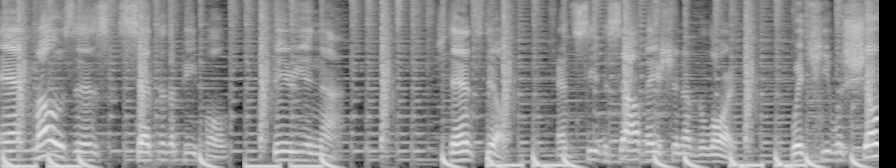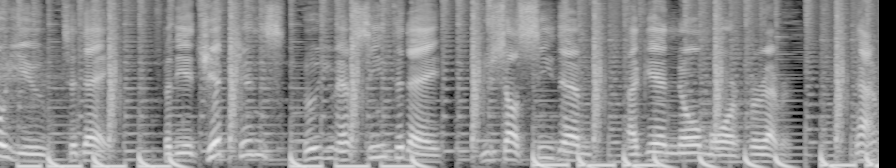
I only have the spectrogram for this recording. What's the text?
And Moses said to the people, "Fear ye not. Stand still, and see the salvation of the Lord, which He will show you today. For the Egyptians who you have seen today, you shall see them again no more forever." Now,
